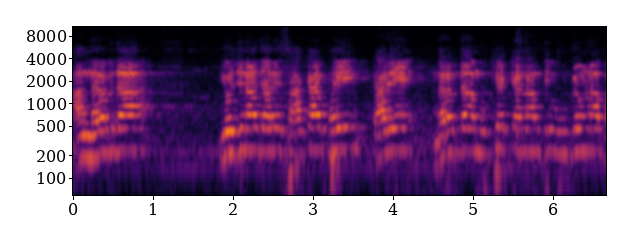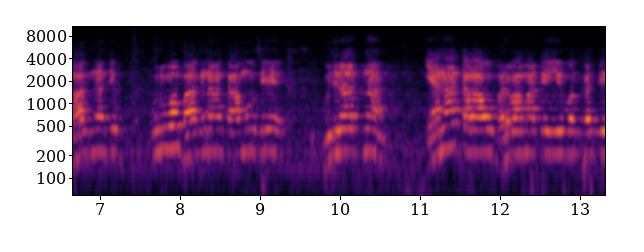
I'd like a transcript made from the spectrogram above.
આ નર્મદા યોજના જ્યારે સાકાર થઈ, ત્યારે નર્મદા મુખ્ય કેનાલથી ઉગમણા ભાગના જે પૂર્વ ભાગના ગામો છે ગુજરાતના એના તળાવ ભરવા માટે એ વખતે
